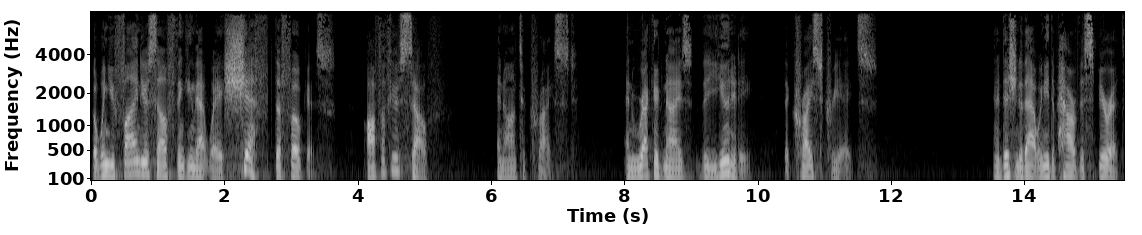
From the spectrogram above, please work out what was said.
But when you find yourself thinking that way, shift the focus off of yourself and onto Christ and recognize the unity that Christ creates. In addition to that, we need the power of the Spirit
